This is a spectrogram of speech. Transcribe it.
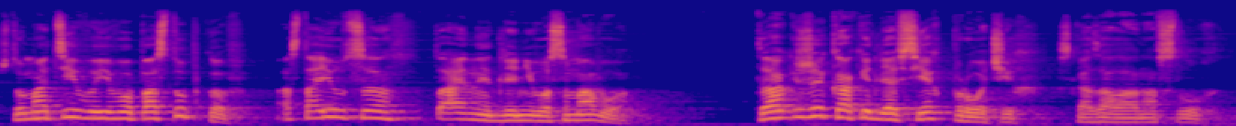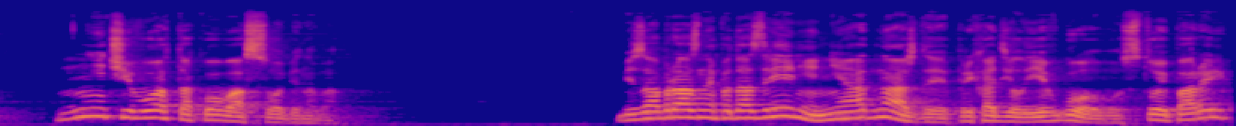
что мотивы его поступков остаются тайной для него самого. «Так же, как и для всех прочих», — сказала она вслух. «Ничего такого особенного». Безобразное подозрение не однажды приходило ей в голову с той поры,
